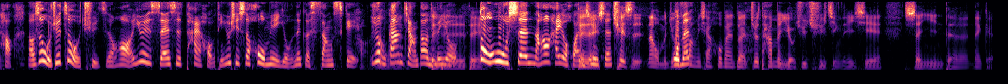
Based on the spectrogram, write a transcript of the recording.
好，老师，我觉得这首曲子哈，因为实在是太好听，尤其是后面有那个 soundscape，因为我们刚刚讲到你们有动物声，然后还有环境声，确实，那我们就放一下后半段，就他们有去取景的一些声音的那个，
